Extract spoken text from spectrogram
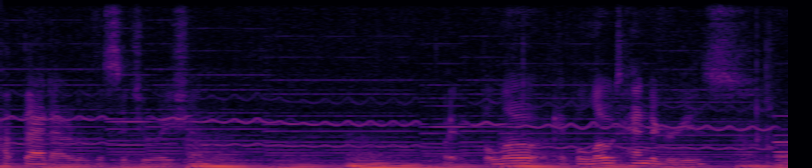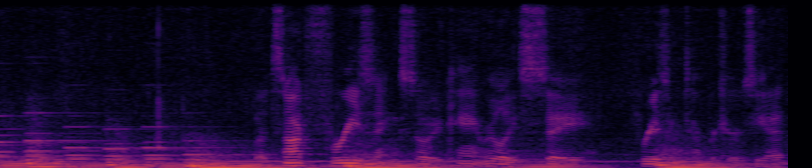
cut that out of the situation. Wait, below, okay, below 10 degrees. But it's not freezing, so you can't really say freezing temperatures yet.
